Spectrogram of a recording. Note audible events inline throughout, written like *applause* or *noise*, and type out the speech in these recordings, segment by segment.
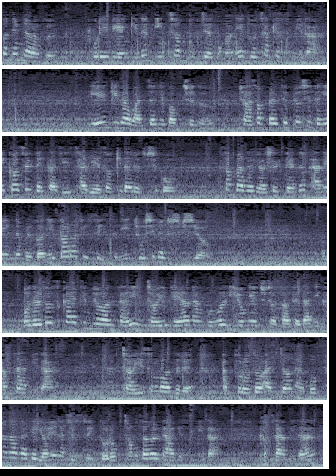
손님 여러분, 우리 비행기는 인천국제공항에 도착했습니다. 비행기가 완전히 멈춘 후 좌석 벨트 표시 등이 꺼질 때까지 자리에서 기다려주시고 선반을 여실 때는 안에 있는 물건이 떨어질 수 있으니 조심해 주십시오. 오늘도 스카이팀 회원사인 저희 대한항공을 이용해 주셔서 대단히 감사합니다. 저희 승무원들은 앞으로도 안전하고 편안하게 여행하실 수 있도록 정성을 다하겠습니다. 감사합니다.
